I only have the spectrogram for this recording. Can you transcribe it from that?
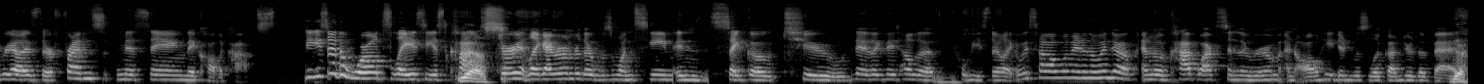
realize their friend's missing. They call the cops. These are the world's laziest cops. Yes. During, like I remember there was one scene in Psycho 2. They like they tell the mm-hmm. police, they're like, We saw a woman in the window. And the cop walks into the room and all he did was look under the bed Yeah.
